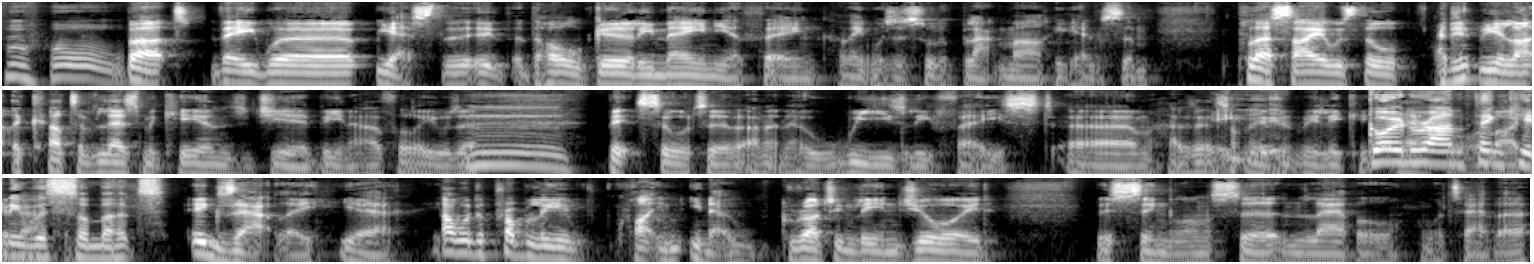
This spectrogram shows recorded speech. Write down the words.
but they were yes, the the whole girly mania thing. I think was a sort of black mark against them. Plus, I always thought I didn't really like the cut of Les McKeown's jib. You know, I thought he was a Mm. bit sort of I don't know Weasley faced. Um, something I didn't really Going around thinking like he was summit. Exactly, yeah. I would have probably quite, you know, grudgingly enjoyed this single on a certain level, whatever.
